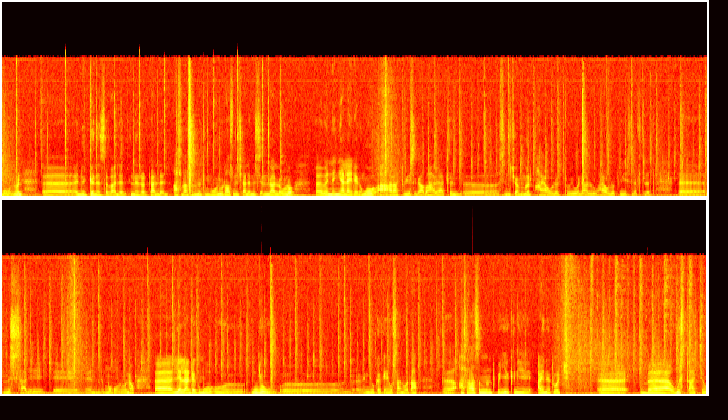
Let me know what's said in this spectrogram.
መሆኑን እንገነዘባለን፣ እንረዳለን። አስራ ስምንት መሆኑ ራሱን የቻለ ምስጢር እንዳለው ሆኖ በእነኛ ላይ ደግሞ አራቱ የስጋ ባህሪያትን ስንጨምር ሀያ ሁለቱ ይሆናሉ። ሀያ ሁለቱ የስነ ፍጥረት ምሳሌ መሆኑ ነው። ሌላ ደግሞ እንዲሁ እንዲሁ ከቅኔው ሳንወጣ አስራ ስምንቱ የቅኔ አይነቶች በውስጣቸው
